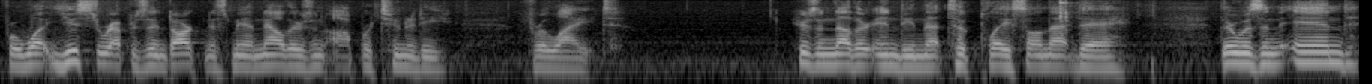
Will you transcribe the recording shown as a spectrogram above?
for what used to represent darkness. Man, now there's an opportunity for light. Here's another ending that took place on that day there was an end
